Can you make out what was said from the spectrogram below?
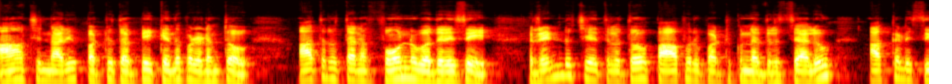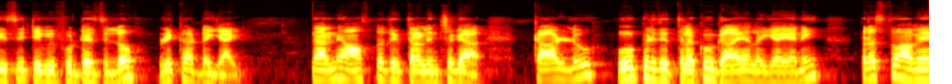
ఆ చిన్నారి పట్టు తప్పి కింద పడడంతో అతను తన ఫోన్ను వదిలేసి రెండు చేతులతో పాపను పట్టుకున్న దృశ్యాలు అక్కడి సీసీటీవీ ఫుటేజ్లో రికార్డయ్యాయి. చిన్నారిని ఆసుపత్రికి తరలించగా కాళ్ళు ఊపిరితిత్తులకు గాయాలయ్యాయని ప్రస్తుతం ఆమె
